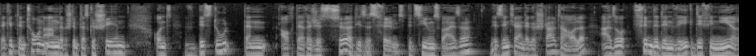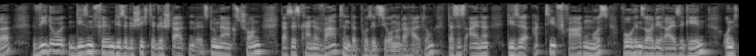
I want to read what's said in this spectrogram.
der gibt den Ton an, der bestimmt das Geschehen. Und bist du denn auch der Regisseur dieses Films, beziehungsweise wir sind ja in der Gestalterrolle, also finde den Weg, definiere, wie du diesen Film, diese Geschichte gestalten willst. Du merkst schon, das ist keine wartende Position oder Haltung, das ist eine, die aktiv fragen muss, wohin soll die Reise gehen und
